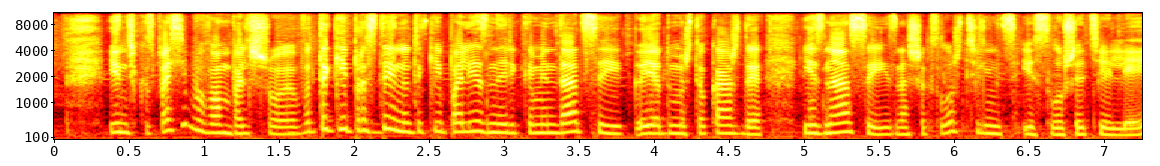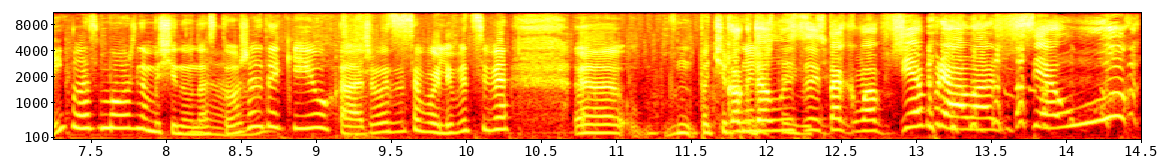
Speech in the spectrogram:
Иночка, спасибо вам большое. Вот такие простые, но такие полезные рекомендации. Я думаю, что каждая из нас и из наших слушательниц и слушателей, возможно, мужчины у нас Да. тоже такие, ухаживают за собой, любят себя. Э, Когда лысые, так вообще прямо все ух,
